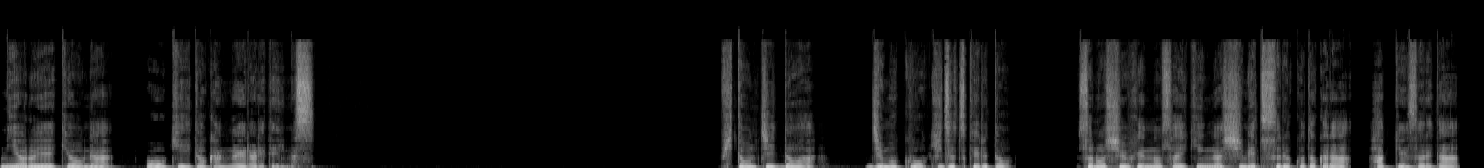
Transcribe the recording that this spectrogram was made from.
による影響が大きいと考えられています。フィトンチッドは樹木を傷つけるとその周辺の細菌が死滅することから発見された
